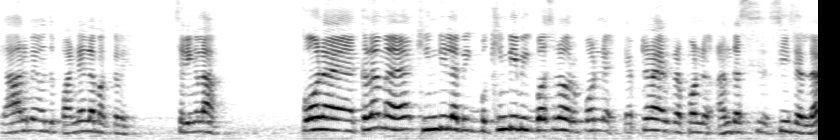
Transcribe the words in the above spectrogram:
யாருமே வந்து பண்ணல மக்களே. சரிங்களா? போன கிழமை ஹிந்தியில் பிக் ஹிந்தி பிக் பாஸில் ஒரு பொண்ணு கேப்டனாக இருக்கிற பொண்ணு அந்த சீசனில்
